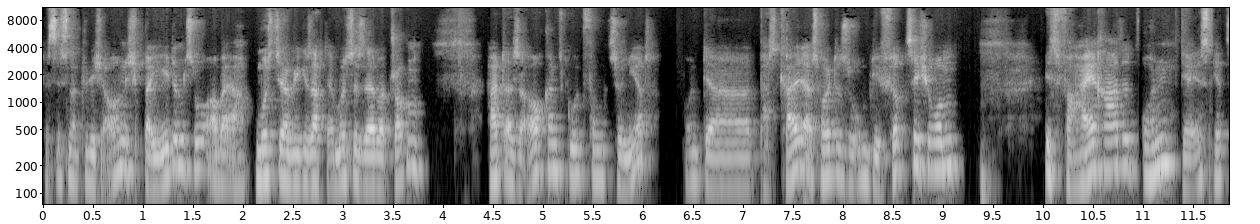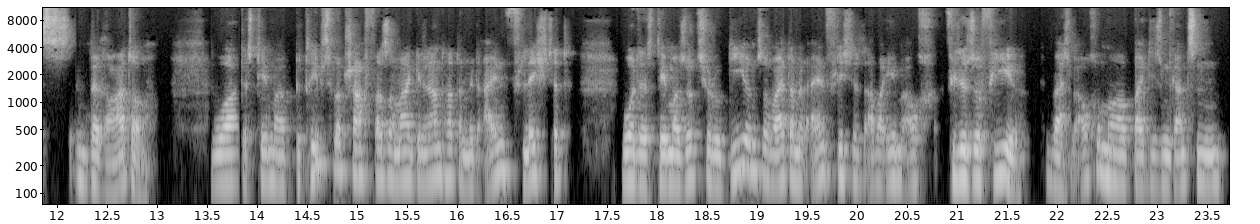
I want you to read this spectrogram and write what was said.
Das ist natürlich auch nicht bei jedem so, aber er musste ja, wie gesagt, er musste selber jobben. Hat also auch ganz gut funktioniert. Und der Pascal, der ist heute so um die 40 rum, ist verheiratet und der ist jetzt ein Berater wo er das Thema Betriebswirtschaft, was er mal gelernt hat, mit einflechtet, wo er das Thema Soziologie und so weiter mit einflechtet, aber eben auch Philosophie, was auch immer bei diesem ganzen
